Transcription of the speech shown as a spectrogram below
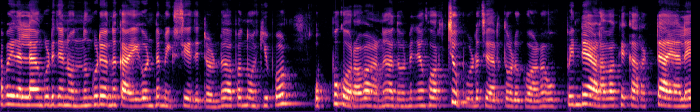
അപ്പോൾ ഇതെല്ലാം കൂടി ഞാൻ ഒന്നും കൂടി ഒന്ന് കൈ കൊണ്ട് മിക്സ് ചെയ്തിട്ടുണ്ട്. അപ്പം നോക്കിയപ്പോൾ ഉപ്പ് കുറവാണ്. അതുകൊണ്ട് ഞാൻ കുറച്ച് ഉപ്പ് കൂടെ ചേർത്ത് കൊടുക്കുവാണ്. ഉപ്പിന്റെ അളവൊക്കെ കറക്റ്റ് ആയാലേ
